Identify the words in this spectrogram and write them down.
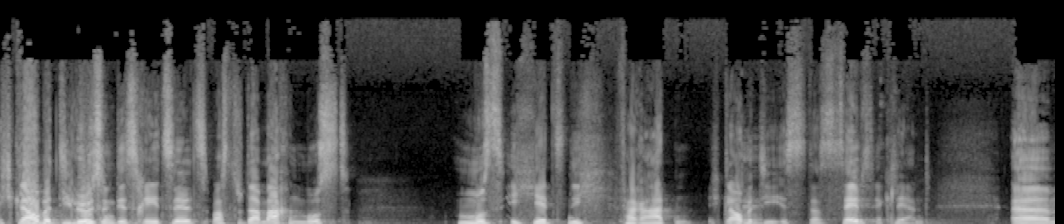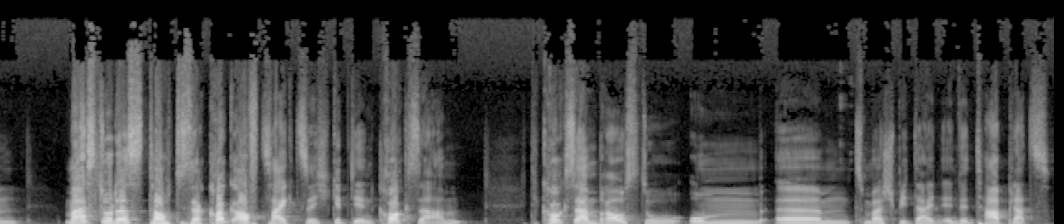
Ich glaube, die Lösung des Rätsels, was du da machen musst, muss ich jetzt nicht verraten. Ich glaube, Okay. die ist das selbsterklärend. Ähm, machst du das, taucht dieser Krog auf, zeigt sich, gibt dir einen Krogsamen. Die Krogsamen brauchst du, um ähm, zum Beispiel deinen Inventarplatz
